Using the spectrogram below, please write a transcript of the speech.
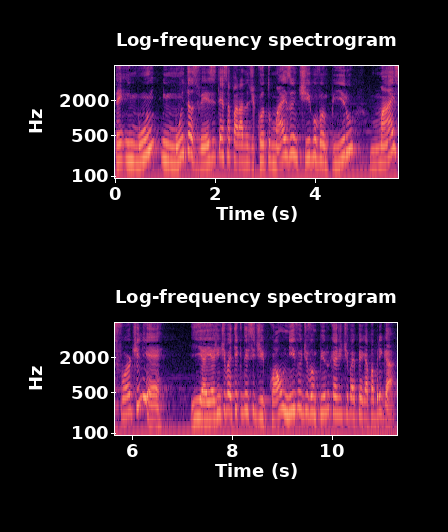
Tem, em, mu em muitas vezes tem essa parada de quanto mais antigo o vampiro, mais forte ele é. E aí a gente vai ter que decidir qual o nível de vampiro que a gente vai pegar pra brigar.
